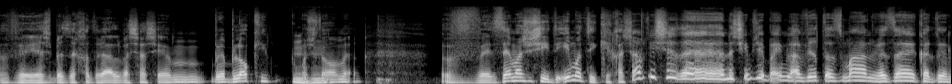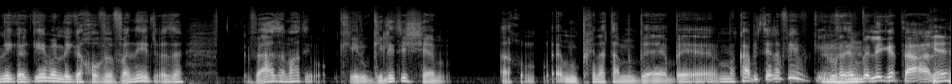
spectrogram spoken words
ויש בזה חדרי הלבשה שהם בבלוקים, כמו שאתה אומר. וזה משהו שהדהים אותי, כי חשבתי שזה אנשים שבאים להעביר את הזמן, וזה כזה ליגה ג', ליגה חובבנית וזה. ואז אמרתי, כאילו גיליתי שהם, אנחנו, מבחינתם במכבי תל אביב, כאילו הם בליגת העל, כן.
